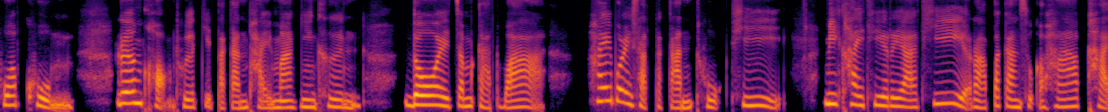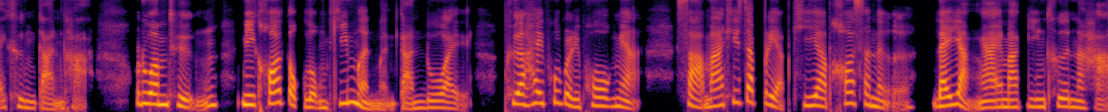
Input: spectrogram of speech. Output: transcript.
ควบคุม เรื่องของธุรกิจประกันภัยมากยิ่งขึ้น โดยจำกัดว่าให้บริษัทประกันทุกที่ มีไครทีเรียที่รับประกันสุขภาพขายคลึงกันค่ะ รวมถึงมีข้อตกลงที่เหมือนเหมือนกันด้วย เพื่อให้ผู้บริโภคเนี่ยสามารถที่จะเปรียบเทียบข้อเสนอได้อย่างง่ายมากยิ่งขึ้นนะคะ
